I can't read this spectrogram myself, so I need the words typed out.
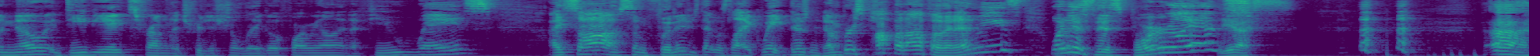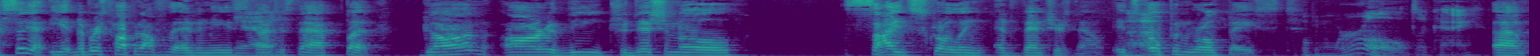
I know it deviates from the traditional Lego formula in a few ways. I saw some footage that was like, wait, there's numbers popping off of enemies. What is this? Borderlands? Yes. uh, so yeah, you get numbers popping off of the enemies. Yeah. Not just that, but gone are the traditional side-scrolling adventures now. It's Uh-huh. open world based. Open world. Okay. um,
